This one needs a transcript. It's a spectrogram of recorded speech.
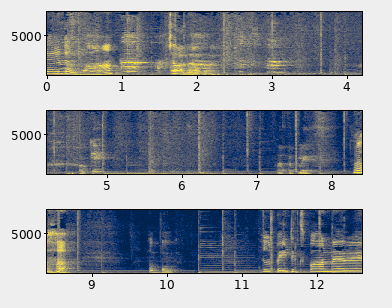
ఏంటమ్మా అదా అదా ఓకే కొత్త ప్లేస్ అబ్బో ఇలా పెయింటింగ్స్ బాగున్నారే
